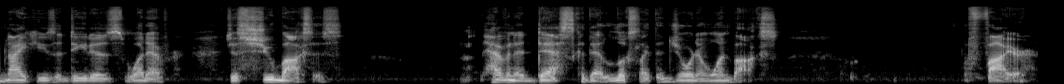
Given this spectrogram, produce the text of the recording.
Nikes, Adidas, whatever, just shoe boxes. Having a desk that looks like the Jordan 1 box. Fire.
